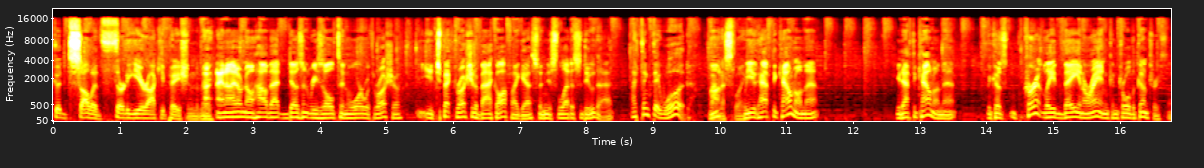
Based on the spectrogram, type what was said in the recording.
good, solid 30 year occupation to me. And I don't know how that doesn't result in war with Russia. You expect Russia to back off, I guess, and just let us do that. I think they would, honestly. Well, you'd have to count on that. You'd have to count on that because currently they and Iran control the country. So.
